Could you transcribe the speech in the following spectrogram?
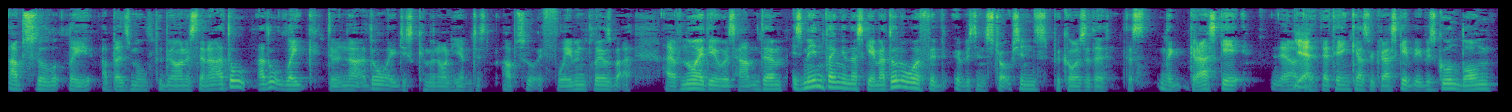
absolutely abysmal, to be honest. And I don't, I don't like doing that. I don't like just coming on here and just absolutely flaming players. But I, I have no idea what's happened to him. His main thing in this game, I don't know if it, it was instructions because of the this, the grass gate. The, Yeah. the, the 10 cast with but he was going long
